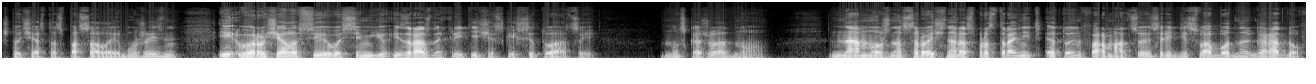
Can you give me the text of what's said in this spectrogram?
что часто спасало ему жизнь и выручало всю его семью из разных критических ситуаций. Но скажу одно. Нам нужно срочно распространить эту информацию среди свободных городов.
